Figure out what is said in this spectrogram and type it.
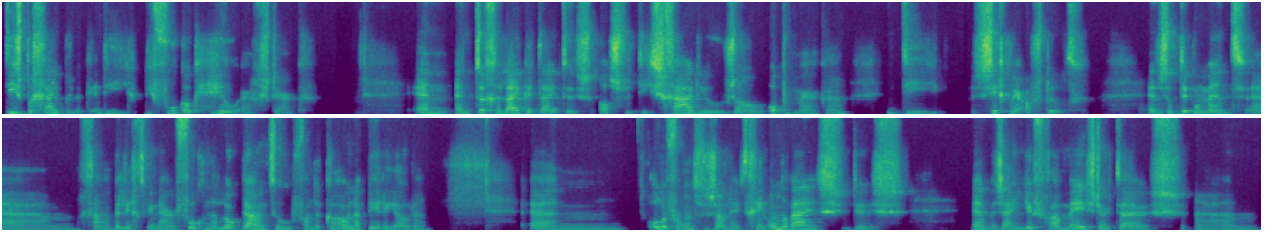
Die is begrijpelijk en die, die voel ik ook heel erg sterk. En, en tegelijkertijd dus, als we die schaduw zo opmerken, die zich weer afspeelt. dus op dit moment um, gaan we wellicht weer naar een volgende lockdown toe van de coronaperiode. Um, Oliver, onze zoon, heeft geen onderwijs, dus hè, we zijn juffrouw meester thuis. Um,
